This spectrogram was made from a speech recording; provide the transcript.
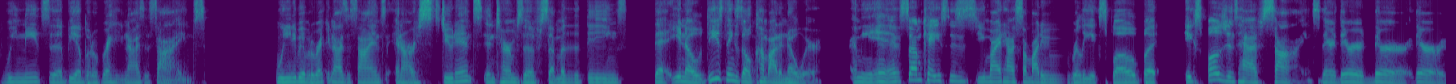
we need to be able to recognize the signs. We need to be able to recognize the signs in our students in terms of some of the things that you know these things don't come out of nowhere. I mean, in, in some cases you might have somebody really explode, but explosions have signs. They're they're they're they're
